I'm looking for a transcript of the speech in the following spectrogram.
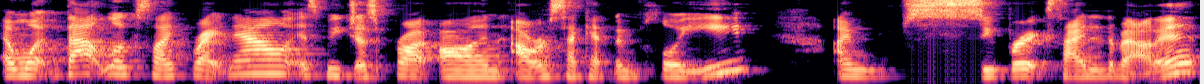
And what that looks like right now is we just brought on our second employee. I'm super excited about it.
